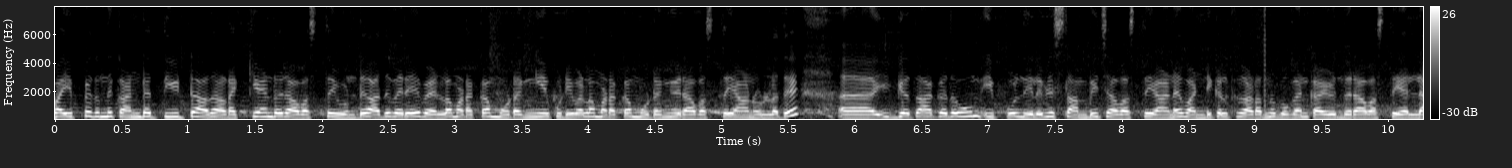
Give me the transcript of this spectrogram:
പൈപ്പ് ഇതൊന്ന് കണ്ടെത്തിയിട്ട് അത് അടയ്ക്കേണ്ട ഒരു അവസ്ഥയുണ്ട്. അതുവരെ വെള്ളമടക്കം മുടങ്ങിയ കുടിവെള്ളമടക്കം മുടങ്ങിയ ഒരു അവസ്ഥയാണുള്ളത്. ഗതാഗതവും ഇപ്പോൾ നിലവിൽ സ്തംഭിച്ച അവസ്ഥയാണ്. വണ്ടികൾക്ക് കടന്നു പോകാൻ കഴിയുന്ന ഒരു അവസ്ഥയല്ല.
